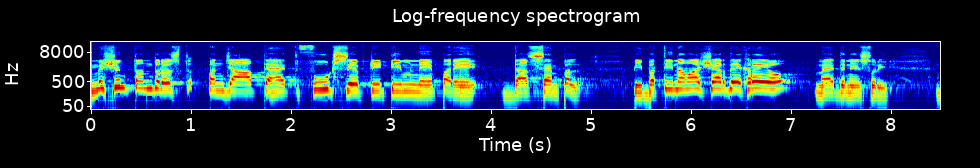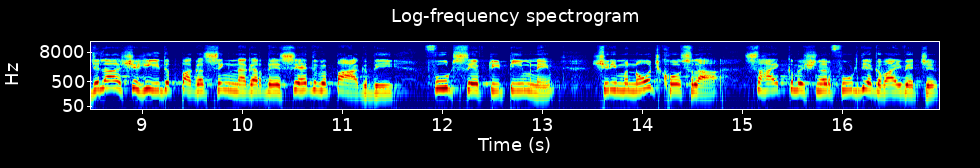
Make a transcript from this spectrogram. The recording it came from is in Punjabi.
ਮਿਸ਼ਨ ਤੰਦਰੁਸਤ ਪੰਜਾਬ ਤਹਿਤ ਫੂਡ ਸੇਫਟੀ ਟੀਮ ਨੇ ਭਰੇ 10 ਸੈਂਪਲ। ਪੀ 32 ਨਵਾਂ ਸ਼ਹਿਰ ਦੇਖ ਰਹੇ ਹੋ, ਮੈਂ ਦਿਨੇਸ਼ਵਰੀ ਜ਼ਿਲ੍ਹਾ ਸ਼ਹੀਦ ਭਗਤ ਸਿੰਘ ਨਗਰ ਦੇ ਸਿਹਤ ਵਿਭਾਗ ਦੀ ਫੂਡ ਸੇਫਟੀ ਟੀਮ ਨੇ ਸ਼੍ਰੀ ਮਨੋਜ ਖੋਸਲਾ, ਸਹਾਇਕ ਕਮਿਸ਼ਨਰ ਫੂਡ ਦੀ ਅਗਵਾਈ ਵਿੱਚ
